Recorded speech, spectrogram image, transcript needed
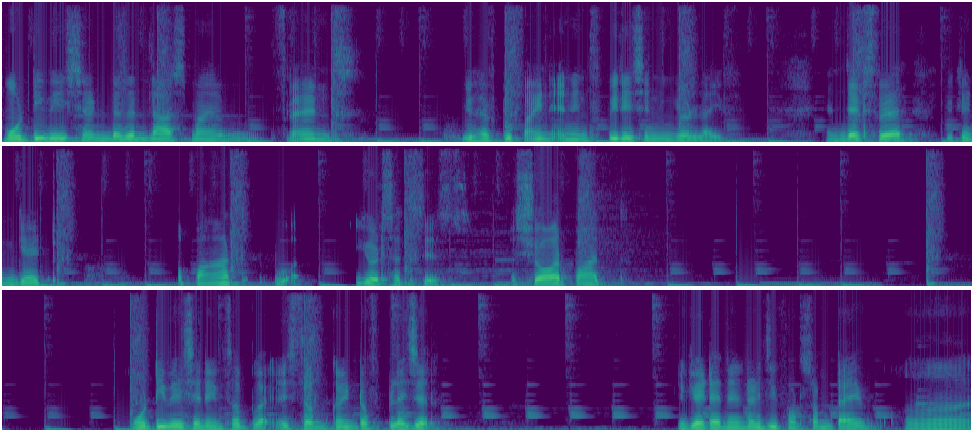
Motivation doesn't last my friends. You have to find an inspiration in your life. And that's where you can get a path to your success a sure path. Motivation is some, kind of pleasure you get an energy for some time uh,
